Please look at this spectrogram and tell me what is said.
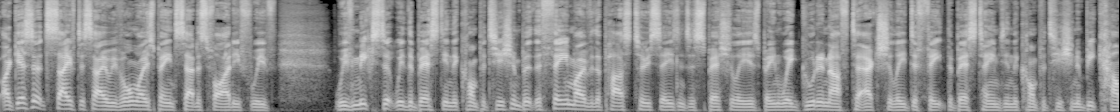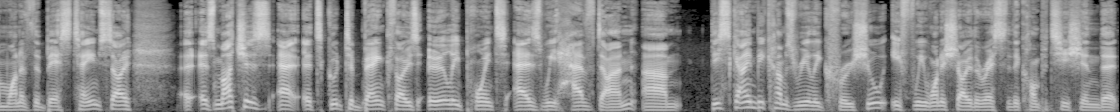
I guess it's safe to say we've almost been satisfied if we've We've mixed it with the best in the competition, but the theme over the past two seasons, especially, has been we're good enough to actually defeat the best teams in the competition and become one of the best teams. So, as much as uh, it's good to bank those early points as we have done, um, this game becomes really crucial if we want to show the rest of the competition that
